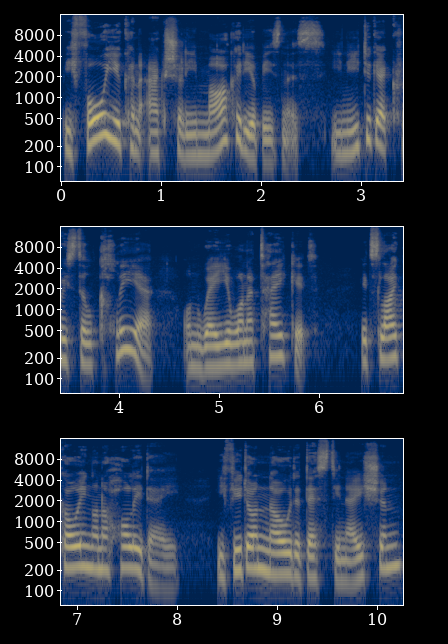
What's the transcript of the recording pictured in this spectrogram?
Before you can actually market your business, you need to get crystal clear on where you want to take it it's like going on a holiday. If you don't know the destination,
